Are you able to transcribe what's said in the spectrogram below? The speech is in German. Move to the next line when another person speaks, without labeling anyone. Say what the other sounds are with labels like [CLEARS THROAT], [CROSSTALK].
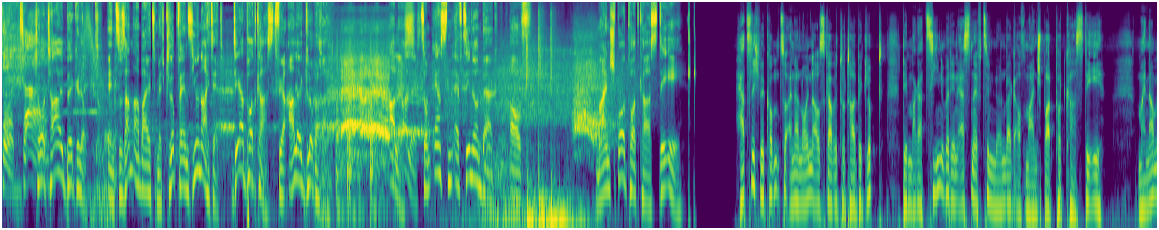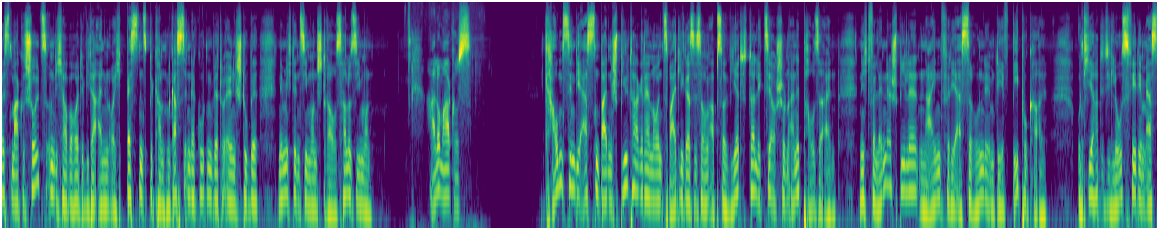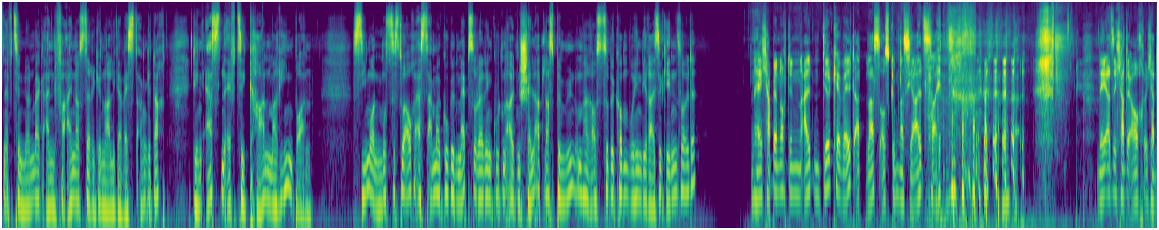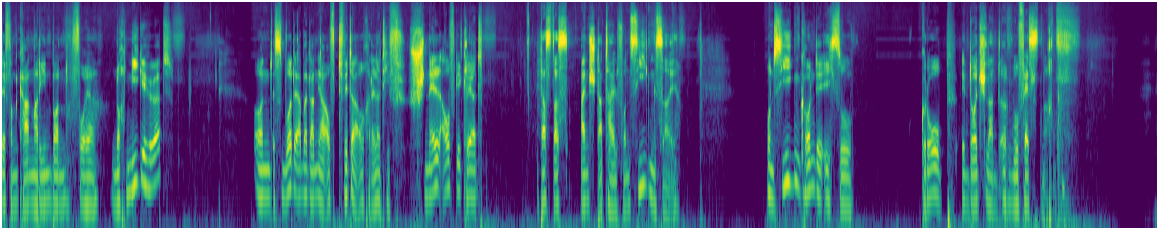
Total. Total beglückt. In Zusammenarbeit mit Clubfans United. Der Podcast für alle Glubberer. Alles, Alles zum ersten FC Nürnberg auf meinsportpodcast.de.
Herzlich willkommen zu einer neuen Ausgabe Total beglückt, dem Magazin über den ersten FC Nürnberg auf meinsportpodcast.de. Mein Name ist Markus Schulz und ich habe heute wieder einen euch bestens bekannten Gast in der guten virtuellen Stube, nämlich den Simon Strauß. Hallo Simon.
Hallo Markus.
Kaum sind die ersten beiden Spieltage der neuen Zweitligasaison absolviert, da legt sie auch schon eine Pause ein. Nicht für Länderspiele, nein für die erste Runde im DFB-Pokal. Und hier hatte die Losfee dem ersten FC Nürnberg einen Verein aus der Regionalliga West angedacht, den ersten FC Kahn Marienborn. Simon, musstest du auch erst einmal Google Maps oder den guten alten Shell-Atlas bemühen, um herauszubekommen, wohin die Reise gehen sollte?
Nee, ich habe ja noch den alten Dirke Weltatlas aus Gymnasialzeiten. [LAUGHS] nee, also ich hatte auch, ich hatte von Kahn Marienborn vorher noch nie gehört. Und es wurde aber dann ja auf Twitter auch relativ schnell aufgeklärt, dass das ein Stadtteil von Siegen sei. Und Siegen konnte ich so grob in Deutschland irgendwo festmachen.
